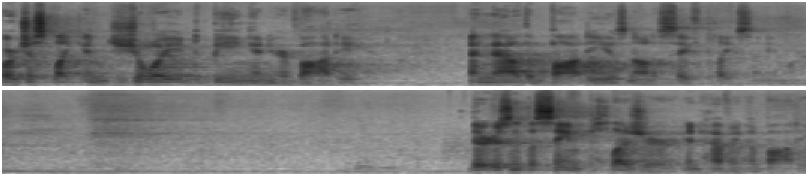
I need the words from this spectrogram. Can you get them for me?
or just like enjoyed being in your body. And now the body is not a safe place anymore. there isn't the same pleasure in having a body.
